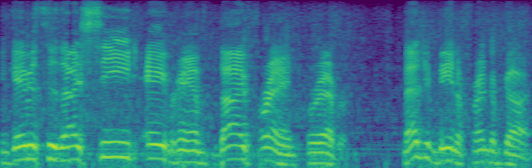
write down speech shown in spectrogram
And gave it to thy seed, Abraham, thy friend, forever. Imagine being a friend of God.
